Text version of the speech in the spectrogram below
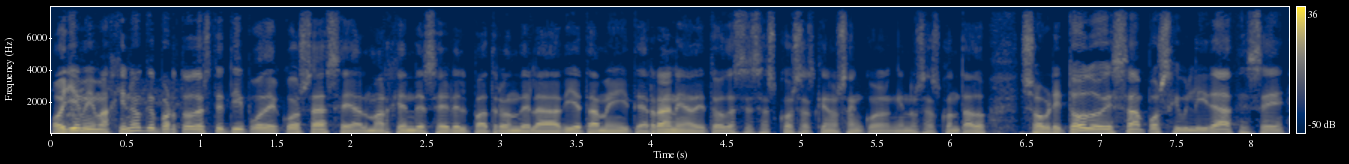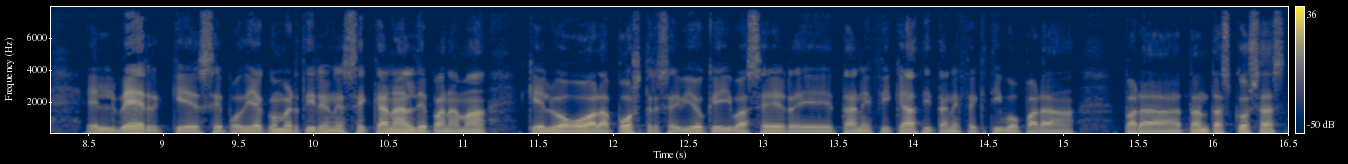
Oye, me imagino que por todo este tipo de cosas, eh, al margen de ser el patrón de la dieta mediterránea, de todas esas cosas que nos, han, que nos has contado, sobre todo esa posibilidad, ese el ver que se podía convertir en ese canal de Panamá que luego a la postre se vio que iba a ser eh, tan eficaz y tan efectivo para, para tantas cosas,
